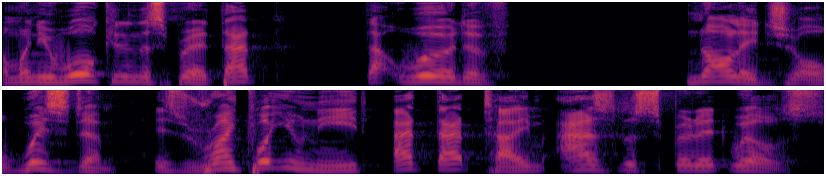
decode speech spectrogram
And when you're walking in the spirit, that, that word of knowledge or wisdom is right what you need at that time as the spirit wills.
